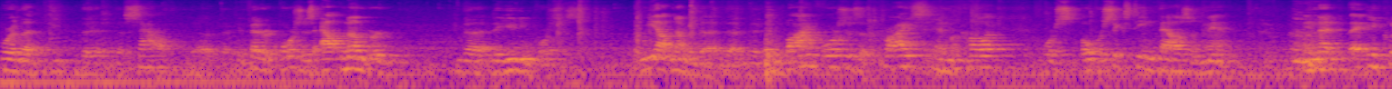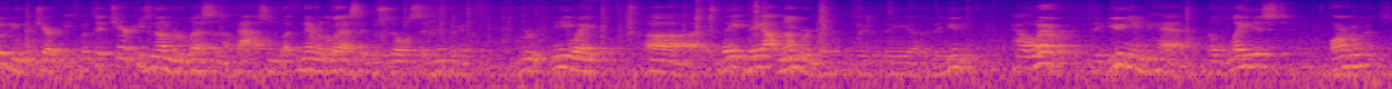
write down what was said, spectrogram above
where the, the, the South, the, the Confederate forces outnumbered the, the Union forces. We outnumbered the, the, the combined forces of Price and McCulloch were over 16,000 men. And that, including the Cherokees. But the Cherokees numbered less than a thousand, but nevertheless, it was still a significant group. Anyway, uh, they, they outnumbered the, the, the, uh, the Union. However, the Union had the latest armaments.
